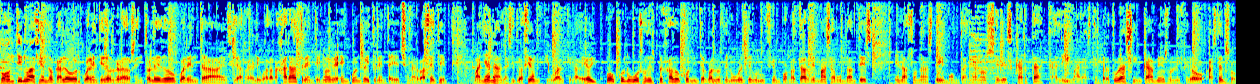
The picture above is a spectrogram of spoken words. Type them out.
Continúa haciendo calor, 42 grados en Toledo, 40 en Ciudad Real y Guadalajara, 39 en Cuenca y 38 en Albacete. Mañana la situación, igual que la de hoy, poco nuboso despejado con intervalos de nubes de evolución por la tarde más abundantes en las zonas de montaña. No se descarta calima, las temperaturas sin cambios o un ligero ascenso.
